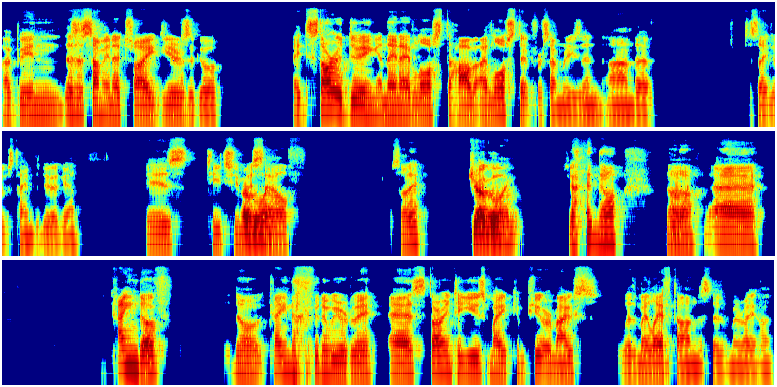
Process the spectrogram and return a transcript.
I've been. This is something I tried years ago. I'd started doing, and then I lost the habit. I lost it for some reason, and I've decided it was time to do it again. Is teaching Juggling. myself. Sorry. Juggling. no, no, Oh. no. Uh, kind of. No, kind of in a weird way. Uh, starting to use my computer mouse with my left hand instead of my right hand.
